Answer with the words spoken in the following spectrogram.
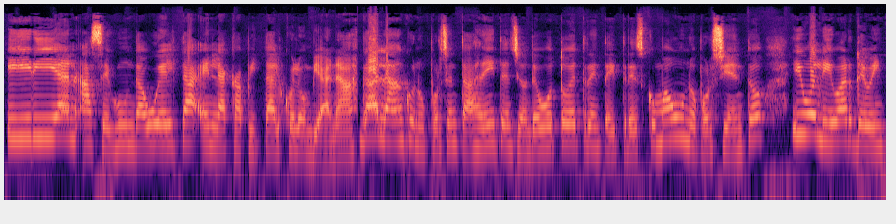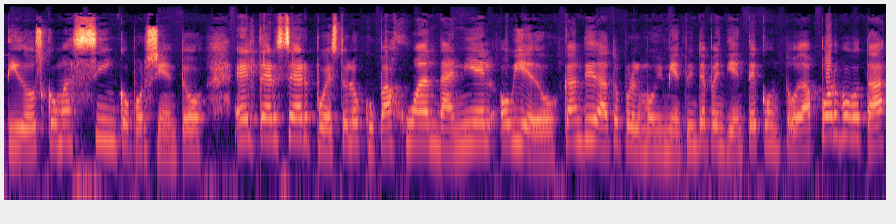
irían a segunda vuelta en la capital colombiana. Galán con un porcentaje de intención de voto de 33,1% y Bolívar de 22,5%. El tercer puesto lo ocupa Juan Daniel Oviedo, candidato por el movimiento independiente con toda por Bogotá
